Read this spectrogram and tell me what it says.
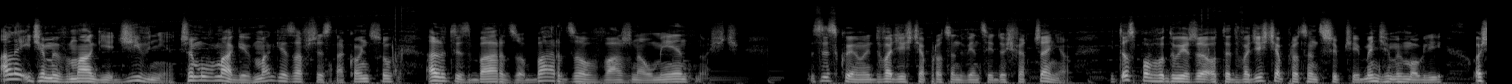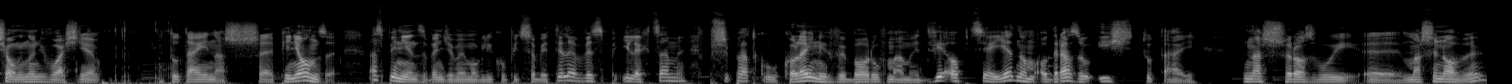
ale idziemy w magię, dziwnie. Czemu w magię? W magię zawsze jest na końcu, ale to jest bardzo, bardzo ważna umiejętność. Zyskujemy 20% więcej doświadczenia. I to spowoduje, że o te 20% szybciej będziemy mogli osiągnąć właśnie tutaj nasze pieniądze. A z pieniędzy będziemy mogli kupić sobie tyle wysp, ile chcemy. W przypadku kolejnych wyborów mamy dwie opcje. Jedną od razu iść tutaj w nasz rozwój y, maszynowy,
